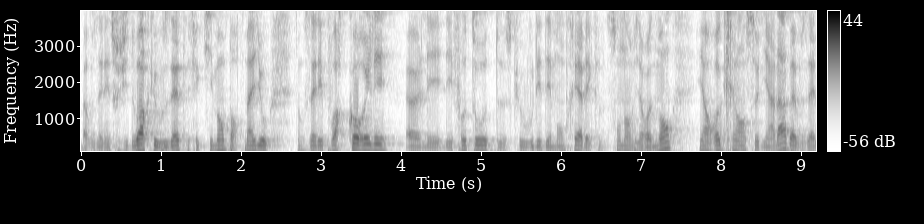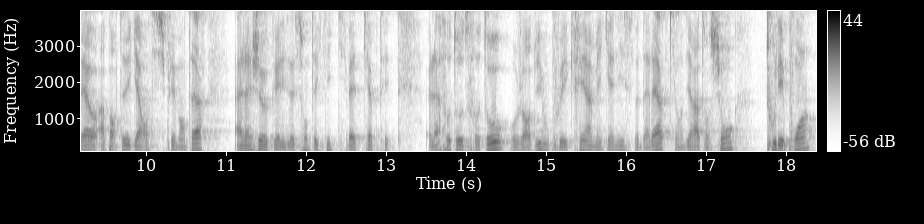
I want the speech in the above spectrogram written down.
bah, vous allez tout de suite voir que vous êtes effectivement porte-maillot. Donc vous allez pouvoir corréler euh, les, photos de ce que vous voulez démontrer avec son environnement, et en recréant ce lien-là, bah, vous allez apporter des garanties supplémentaires à la géolocalisation technique qui va être captée. La photo de photo, aujourd'hui, vous pouvez créer un mécanisme d'alerte qui va dire attention, tous les points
